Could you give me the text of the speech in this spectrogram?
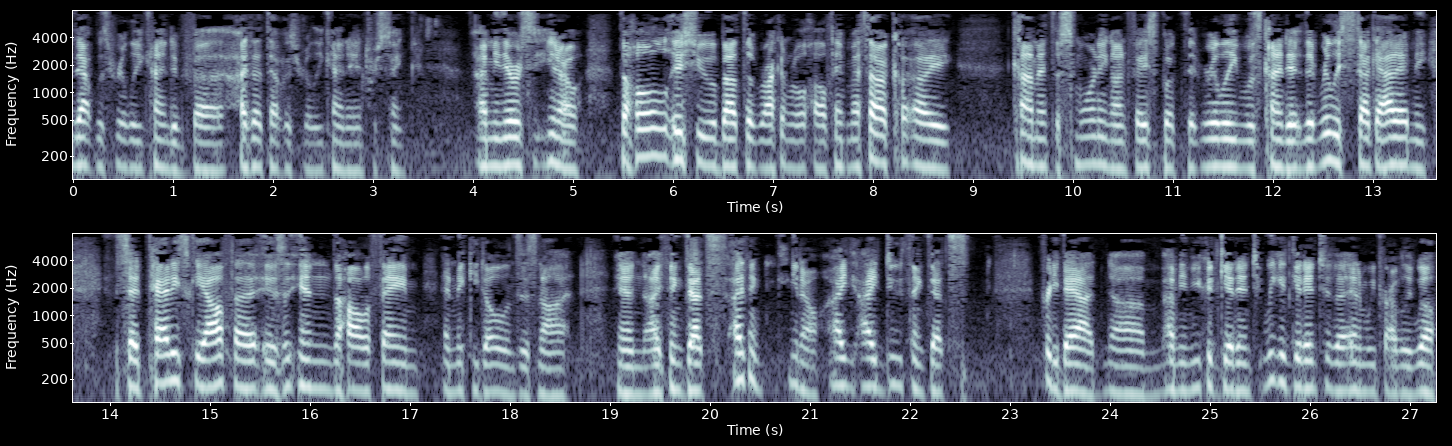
that was really kind of uh, I thought that was really kind of interesting. I mean, there was you know the whole issue about the Rock and Roll Hall of Fame. I saw a, a comment this morning on Facebook that really was kind of that really stuck out at me. It said Patti Scialfa is in the Hall of Fame and Micky Dolenz is not, and I think that's I think you know I I do think that's pretty bad. Um, I mean, you could get into we could get into the and we probably will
